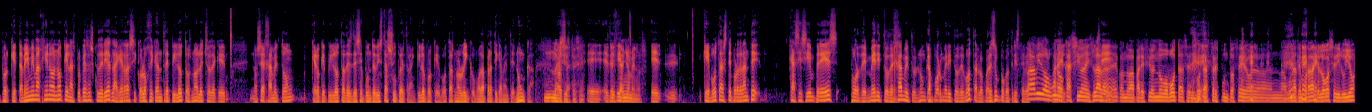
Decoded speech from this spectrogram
Porque también me imagino ¿no? que en las propias escuderías la guerra psicológica entre pilotos, ¿no? el hecho de que, no sé, Hamilton creo que pilota desde ese punto de vista súper tranquilo, porque Botas no lo incomoda prácticamente nunca. No, no existe, o sea, sí. eh, es decir, año menos. Eh, que Botas esté por delante casi siempre es por demérito de Hamilton, nunca por mérito de Botas, lo cual es un poco triste. Ha habido alguna ocasión aislada, Sí. ¿eh? cuando apareció el nuevo Botas, el Botas 3.0 en alguna temporada que luego se diluyó,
